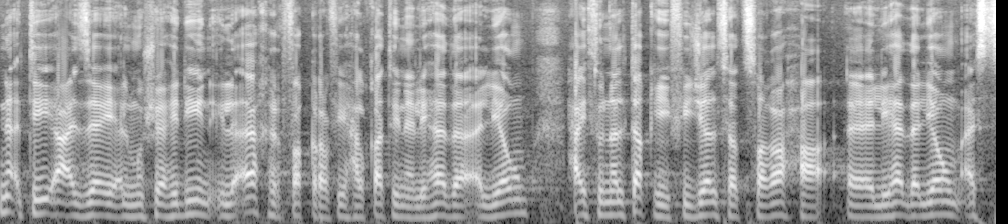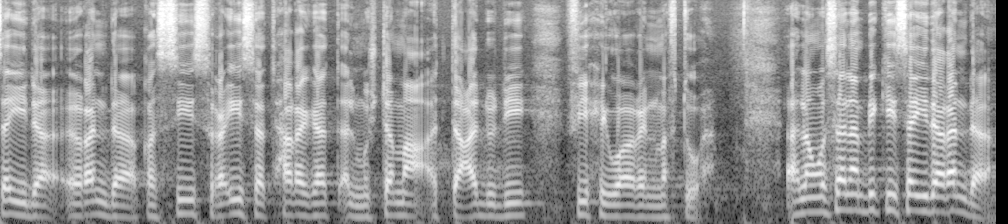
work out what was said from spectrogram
نأتي أعزائي المشاهدين إلى آخر فقرة في حلقتنا لهذا اليوم حيث نلتقي في جلسة صراحة آه، لهذا اليوم السيدة رندا قسيس رئيسة حركة المجتمع التعددي في حوار مفتوح. أهلا وسهلا بك سيدة رندا.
